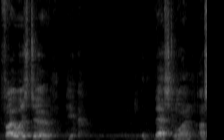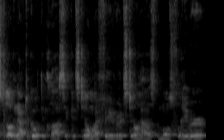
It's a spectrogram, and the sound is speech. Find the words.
if I was to pick the best one, I'm still gonna have to go with the classic. It's still my favorite. It still has the most flavor,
